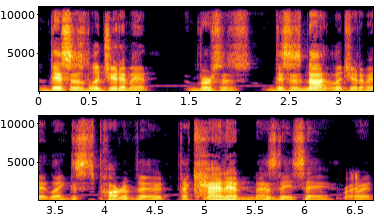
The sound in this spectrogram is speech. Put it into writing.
this is legitimate versus this is not legitimate like this is part of the the canon as they say Right. right,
